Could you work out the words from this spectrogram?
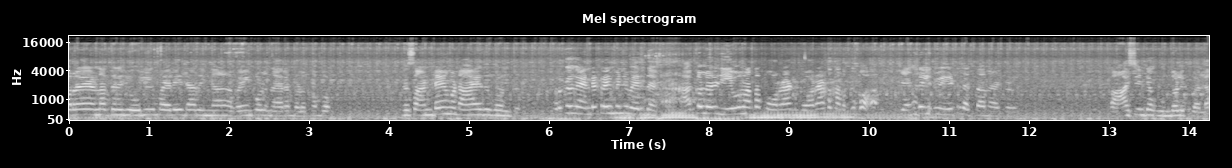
കുറേ എണ്ണത്തിന് ജോലിയും വിലയില്ലാതെ ഇങ്ങനെ ഇറങ്ങിക്കൊള്ളു നേരം വെളുക്കുമ്പോൾ സൺഡേയും കൊണ്ട് ആയത് കൊണ്ട് ഇവർക്കൊക്കെ എന്റർടൈൻമെന്റ് വരുന്നത് ആൾക്കുള്ളൊരു ജീവമാർത്ത പോരാട്ടം പോരാട്ടം നടക്കുമ്പോൾ എന്തെങ്കിലും വീട്ടിലെത്താനായിട്ട് കാശിന്റെ കുന്തളിപ്പല്ല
